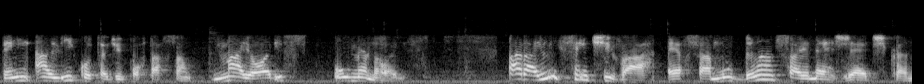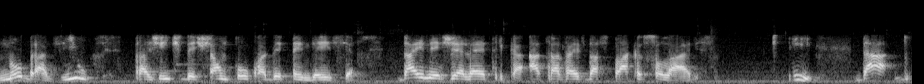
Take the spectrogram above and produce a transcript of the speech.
têm alíquota de importação, maiores ou menores. Para incentivar essa mudança energética no Brasil, para a gente deixar um pouco a dependência da energia elétrica através das placas solares. E da, do,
